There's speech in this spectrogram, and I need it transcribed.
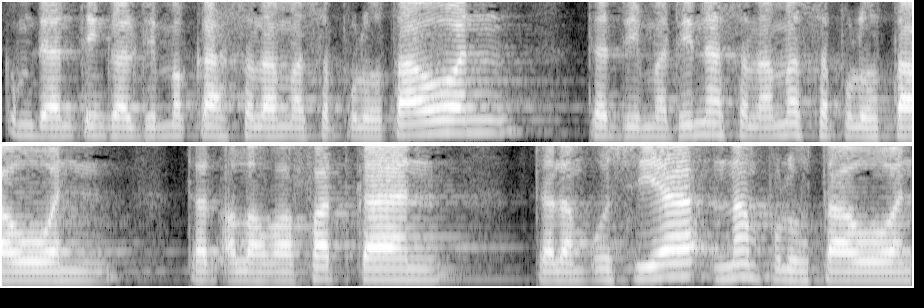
Kemudian tinggal di Mekah selama 10 tahun dan di Madinah selama 10 tahun. Dan Allah wafatkan dalam usia 60 tahun.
